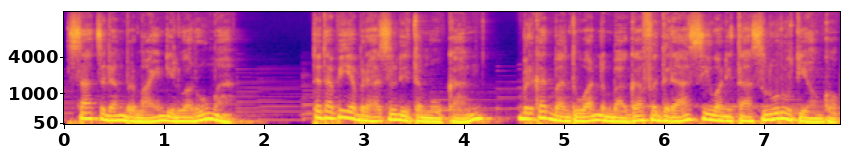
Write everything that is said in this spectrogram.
saat sedang bermain di luar rumah. Tetapi ia berhasil ditemukan berkat bantuan Lembaga Federasi Wanita Seluruh Tiongkok.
